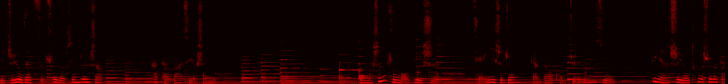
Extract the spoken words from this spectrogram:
也只有在此处的松针上，它才发泄身影。我们身处某地时，潜意识中感到恐惧的因素，必然是由特殊的感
